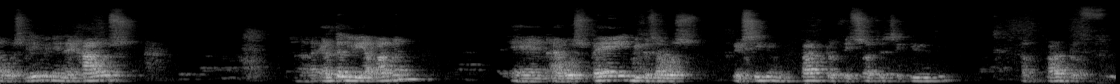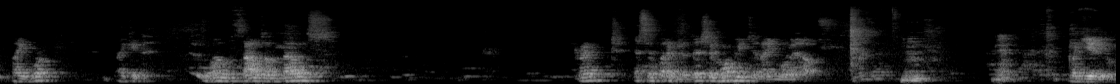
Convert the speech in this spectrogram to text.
I was living in a house, uh, elderly apartment, and I was paying because I was receiving part of the social security and part of my work. I get 1000 pounds rent as a parameter. There's a mortgage and I bought a house. Mm. Yeah. A year ago.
